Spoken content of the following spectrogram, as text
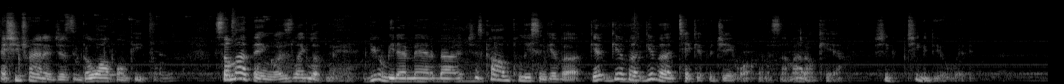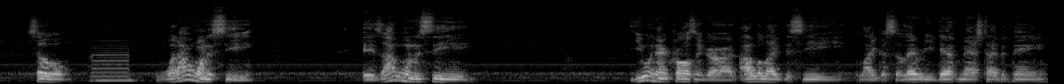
And she's trying to just go off on people. So my thing was like, look, man, if you're gonna be that mad about it, just call the police and give her give give her give her a ticket for jaywalking or something. I don't care. She she can deal with it. So, what I want to see is I want to see you and that crossing guard. I would like to see like a celebrity death match type of thing.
